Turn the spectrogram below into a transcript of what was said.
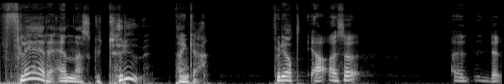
flere enn jeg skulle tro, tenker jeg. Fordi at Ja, altså eh, det,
